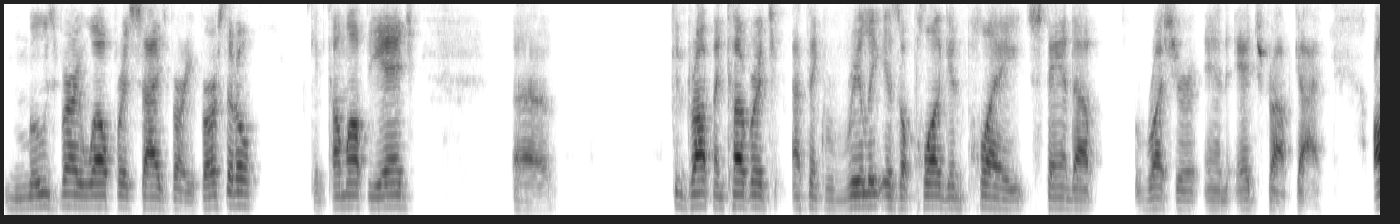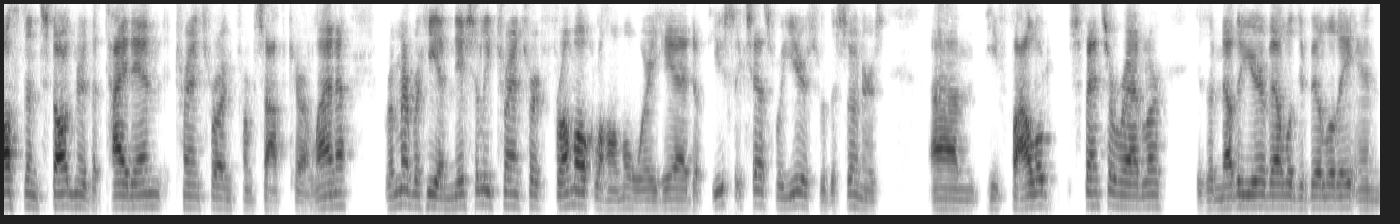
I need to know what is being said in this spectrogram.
moves very well for his size, very versatile, can come off the edge, uh, can drop in coverage. I think really is a plug and play stand up rusher and edge drop guy. Austin Stogner, the tight end, transferring from South Carolina. Remember, he initially transferred from Oklahoma, where he had a few successful years for the Sooners. Um, he followed Spencer Rattler. Is another year of eligibility, and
